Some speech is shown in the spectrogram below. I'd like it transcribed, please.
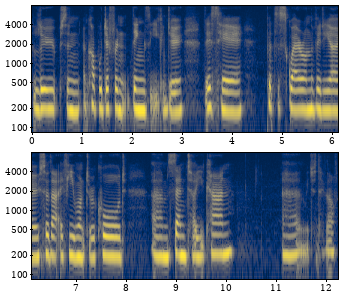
loops and a couple different things that you can do. This here puts a square on the video so that if you want to record um, center, you can. Uh, let me just take that off.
